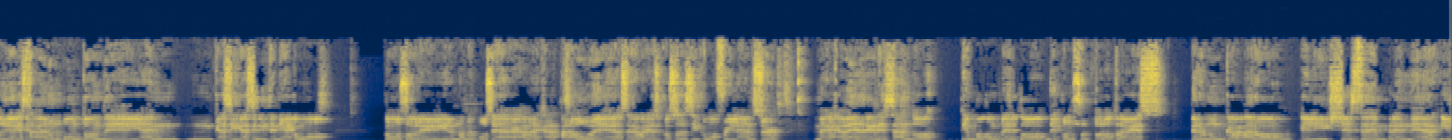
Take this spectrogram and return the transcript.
pues yo ya estaba en un punto donde ya casi casi ni tenía como cómo sobrevivir, ¿no? Me puse a manejar para Uber, a hacer varias cosas así como freelancer. Me acabé regresando tiempo completo de consultor otra vez, pero nunca paró el itch este de emprender y,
